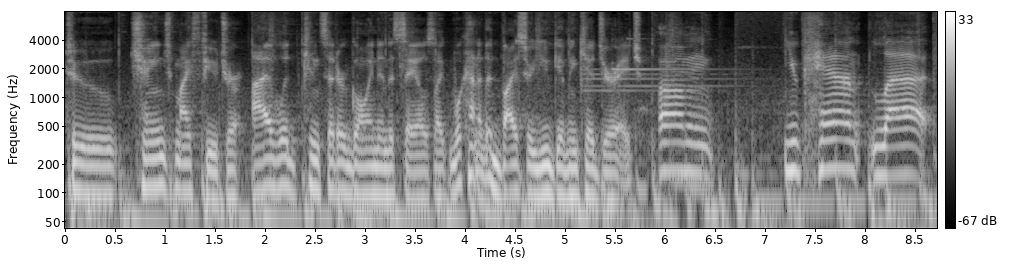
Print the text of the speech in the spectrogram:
to change my future. I would consider going into sales. Like, what kind of advice are you giving kids your age? Um, you can't let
